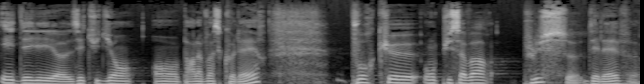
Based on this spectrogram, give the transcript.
et des euh, étudiants par la voie scolaire pour que on puisse avoir plus d'élèves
